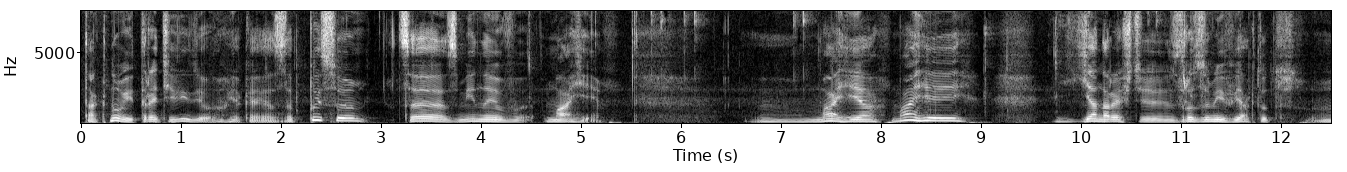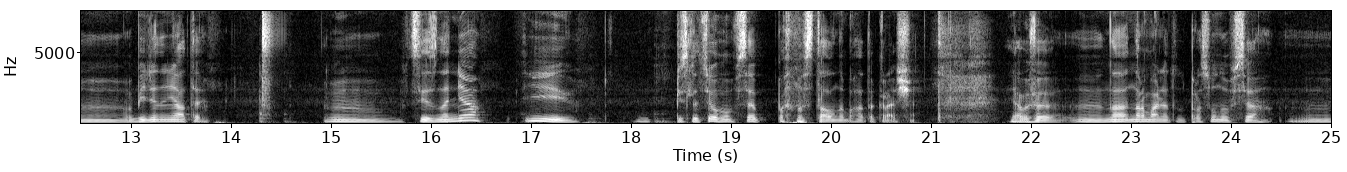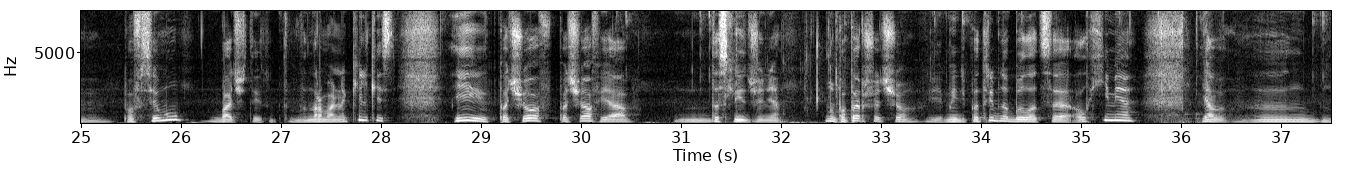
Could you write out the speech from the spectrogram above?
Так, ну і третє відео, яке я записую, це зміни в магії. Магія магії. Я нарешті зрозумів, як тут об'єднати ці знання, і після цього все стало набагато краще. Я вже е, нормально тут просунувся е, по всьому. Бачите, тут нормальна кількість. І почав, почав я дослідження. Ну, по-перше, що мені потрібно було, це алхімія. Я е,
